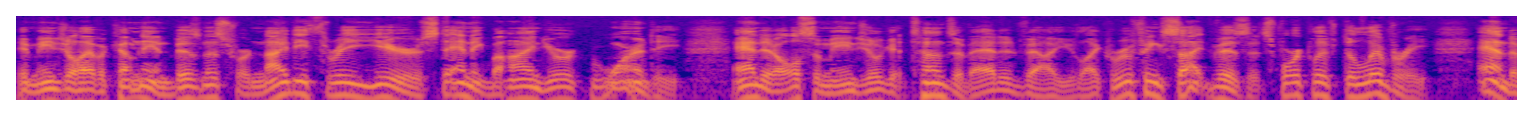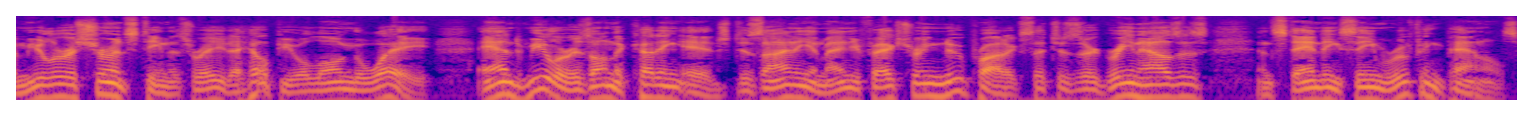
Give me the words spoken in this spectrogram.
It means you'll have a company in business for 93 years standing behind your warranty. And it also means you'll get tons of added value like roofing site visits, forklift delivery, and a Mueller assurance team that's ready to help you along the way. And Mueller is on the cutting edge, designing and manufacturing new products such as their greenhouses and standing seam roofing panels.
